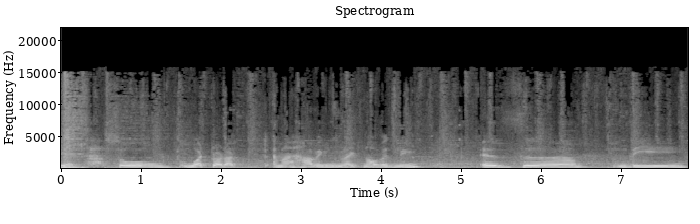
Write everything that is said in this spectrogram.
Yes, so what product am I having right now with me is uh, the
